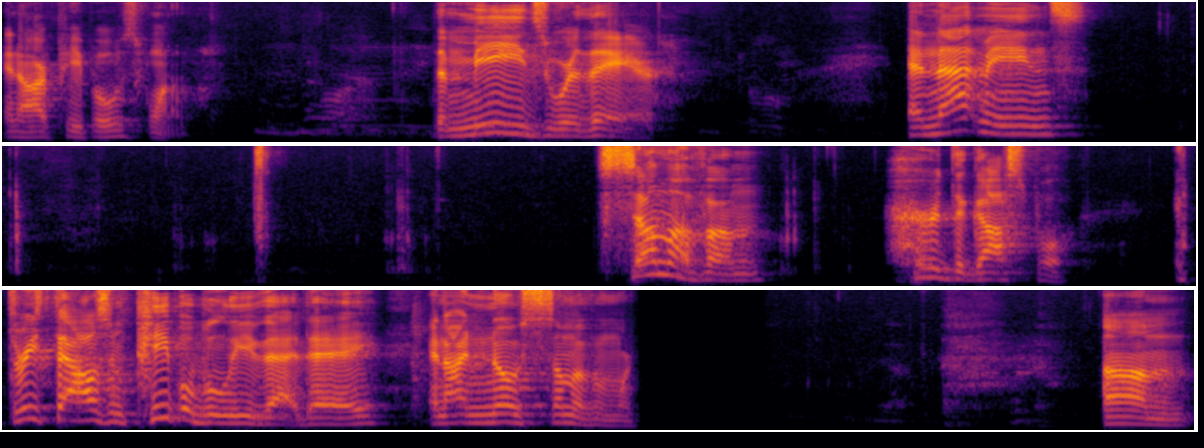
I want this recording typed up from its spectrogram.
And our people was one of them. The Medes were there. And that means some of them heard the gospel. 3,000 people believed that day, and I know some of them were. Um,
